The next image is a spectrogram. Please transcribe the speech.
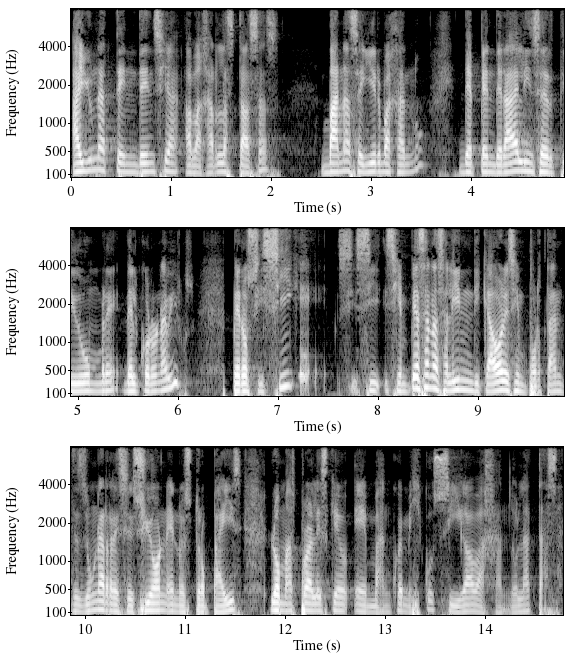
hay una tendencia a bajar las tasas van a seguir bajando, dependerá de la incertidumbre del coronavirus. Pero si sigue, si, si, empiezan a salir indicadores importantes de una recesión en nuestro país, lo más probable es que el Banco de México siga bajando la tasa.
